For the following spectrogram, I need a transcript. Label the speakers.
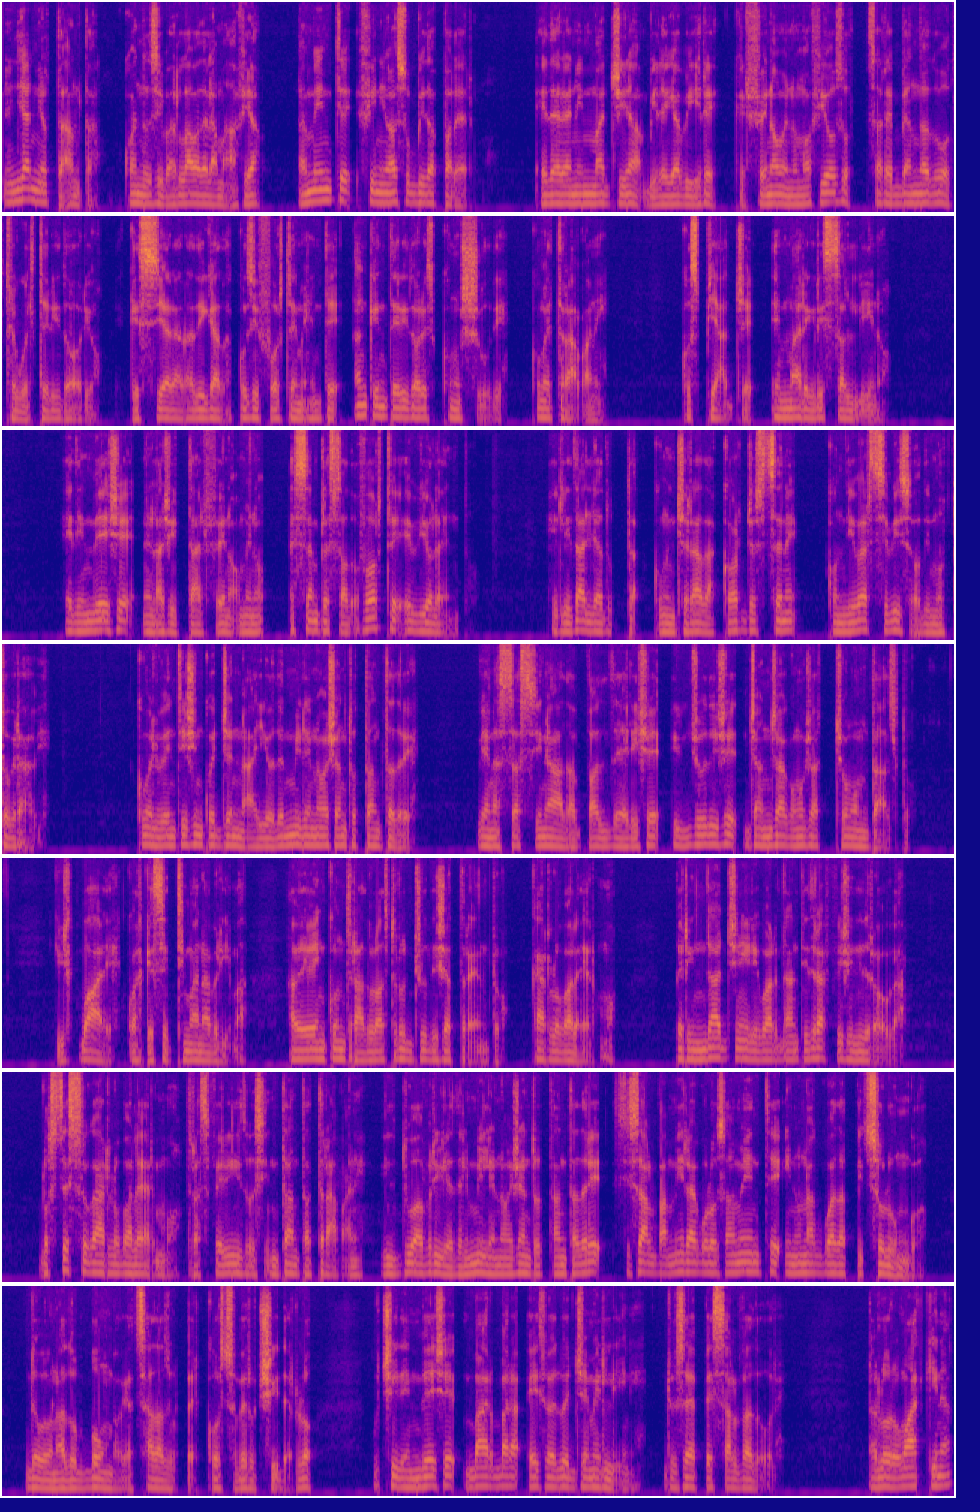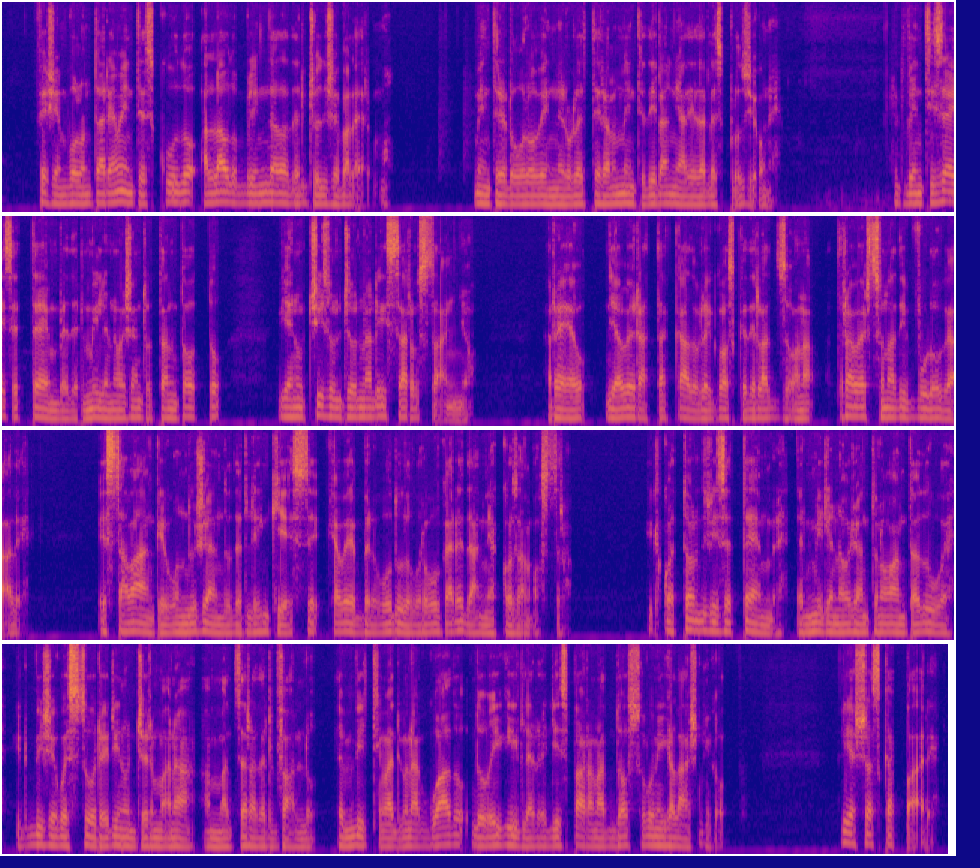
Speaker 1: Negli anni Ottanta, quando si parlava della mafia, la mente finiva subito a Palermo ed era inimmaginabile capire che il fenomeno mafioso sarebbe andato oltre quel territorio e che si era radicato così fortemente anche in territori sconosciuti come Trapani, con spiagge e mare cristallino. Ed invece nella città il fenomeno è sempre stato forte e violento e l'Italia tutta comincerà ad accorgersene con diversi episodi molto gravi come il 25 gennaio del 1983 viene assassinato a Valderice il giudice Gian Giacomo Ciaccio Montalto, il quale qualche settimana prima aveva incontrato l'altro giudice a Trento, Carlo Palermo, per indagini riguardanti traffici di droga. Lo stesso Carlo Palermo, trasferitosi intanto a Trapani il 2 aprile del 1983, si salva miracolosamente in un agguato a Pizzolungo, dove un'autobomba piazzata sul percorso per ucciderlo uccide invece Barbara e i suoi due gemellini, Giuseppe e Salvatore. La loro macchina fece involontariamente scudo all'auto blindata del giudice Palermo, mentre loro vennero letteralmente dilaniati dall'esplosione. Il 26 settembre del 1988 viene ucciso il giornalista Rostagno, reo di aver attaccato le cosche della zona attraverso una tv locale e stava anche conducendo delle inchieste che avrebbero potuto provocare danni a Cosa Nostra. Il 14 settembre del 1992 il vicequestore Rino Germanà a Mazzara del Vallo è vittima di un agguato dove i killer gli sparano addosso con i Kalashnikov. Riesce a scappare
